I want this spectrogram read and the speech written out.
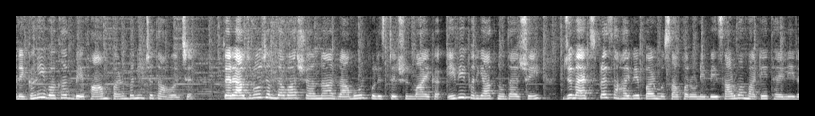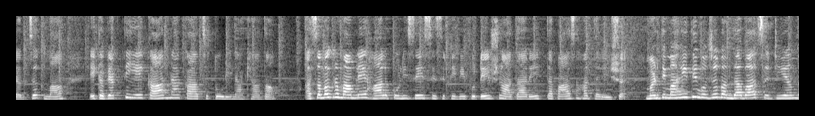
અને ઘણી વખત બેફામ પણ બની જતા હોય છે. ત્યારે આજરોજ અમદાવાદ શહેરના રામોલ પોલીસ સ્ટેશનમાં એક એવી ફરિયાદ નોંધાઈ છે, જેમાં એક્સપ્રેસ હાઈવે પર મુસાફરોને બેસાડવા માટે થયેલી રકઝકમાં એક વ્યક્તિએ કારના કાચ તોડી નાખ્યા હતા. આ સમગ્ર મામલે હાલ પોલીસે સીસીટીવી ફૂટેજના આધારે તપાસ હાથ ધરી છે. મળતી માહિતી મુજબ અમદાવાદ સીટીએમ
